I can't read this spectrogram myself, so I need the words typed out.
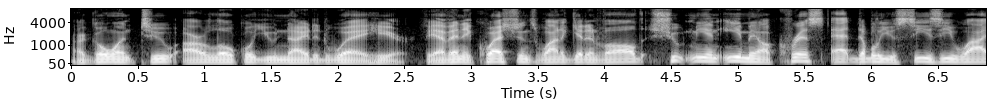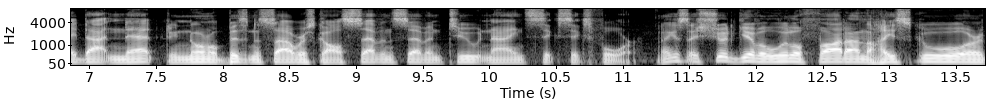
are going to our local United Way here. If you have any questions, want to get involved, shoot me an email, chris at wczy.net. During normal business hours, call 772 9664. I guess I should give a little thought on the high school or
